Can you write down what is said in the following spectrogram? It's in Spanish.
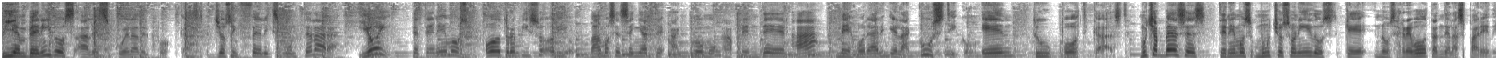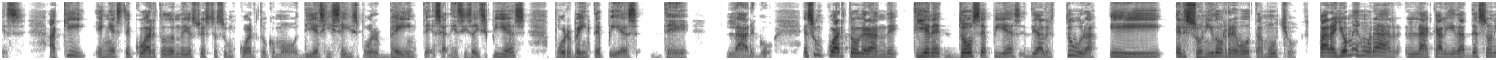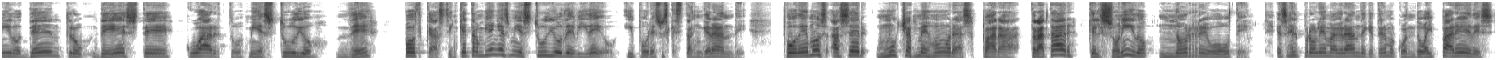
Bienvenidos a la Escuela del Podcast. Yo soy Félix Montelara y hoy te tenemos otro episodio. Vamos a enseñarte a cómo aprender a mejorar el acústico en tu podcast. Muchas veces tenemos muchos sonidos que nos rebotan de las paredes. Aquí, en este cuarto donde yo estoy, esto es un cuarto como 16 por 20, o sea, 16 pies por 20 pies de largo. Es un cuarto grande, tiene 12 pies de altura y el sonido rebota mucho. Para yo mejorar la calidad de sonido dentro de este cuarto, mi estudio de podcasting, que también es mi estudio de video y por eso es que es tan grande, podemos hacer muchas mejoras para tratar que el sonido no rebote. Ese es el problema grande que tenemos cuando hay paredes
